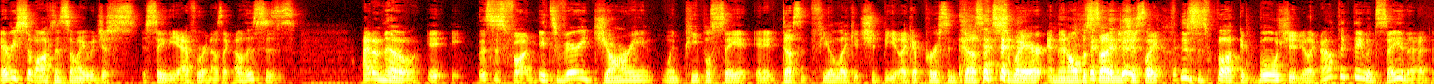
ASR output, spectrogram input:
Every so often, somebody would just say the F word, and I was like, "Oh, this is." I don't know. It, it This is fun. it's very jarring when people say it and it doesn't feel like it should be like a person doesn't swear and then all of a sudden it's just like this is fucking bullshit you're like i don't think they would say that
